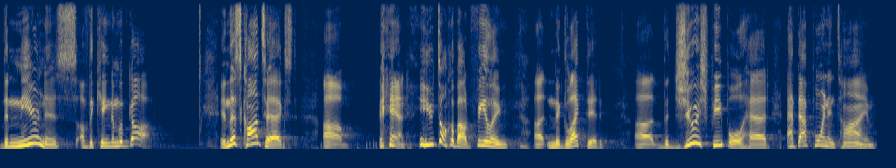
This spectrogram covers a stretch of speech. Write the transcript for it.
the nearness of the kingdom of God. In this context, um, man, you talk about feeling uh, neglected. Uh, the Jewish people had, at that point in time,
